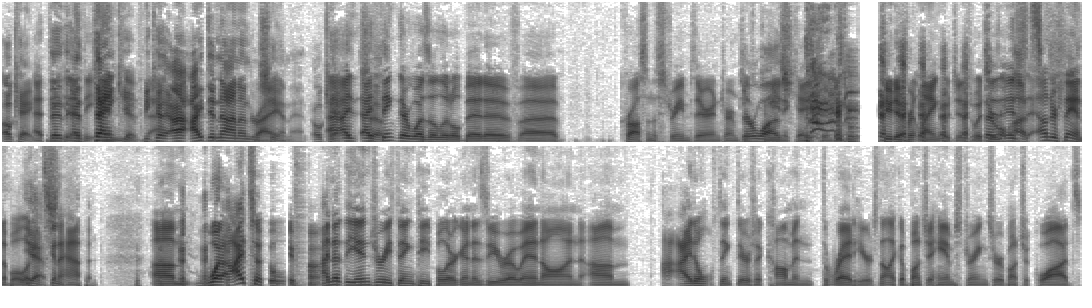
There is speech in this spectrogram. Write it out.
Okay, at the, the, the thank you because I, I, did not understand right. that. Okay, I, so. I, think there was a little bit of uh, crossing the streams there in terms there of was. communication, two different languages, which is, is, understandable. Look, yes. it's going to happen. Um, what I took away from I know the injury thing people are going to zero in on. Um, I don't think there's a common thread here. It's not like a bunch of hamstrings or a bunch of quads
